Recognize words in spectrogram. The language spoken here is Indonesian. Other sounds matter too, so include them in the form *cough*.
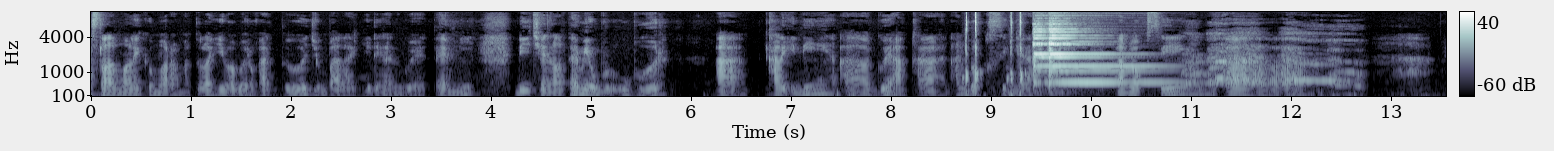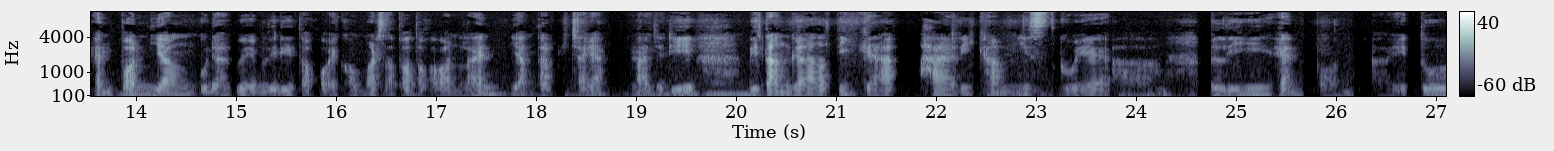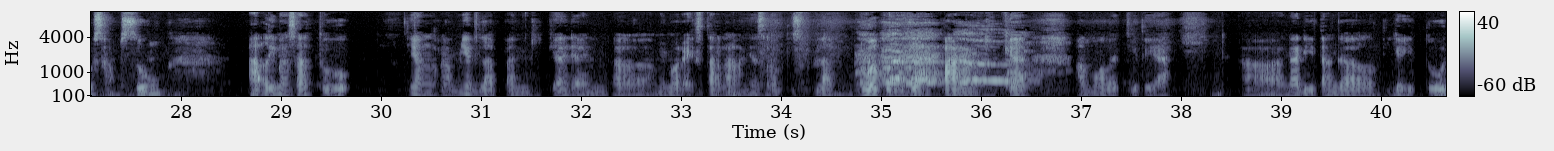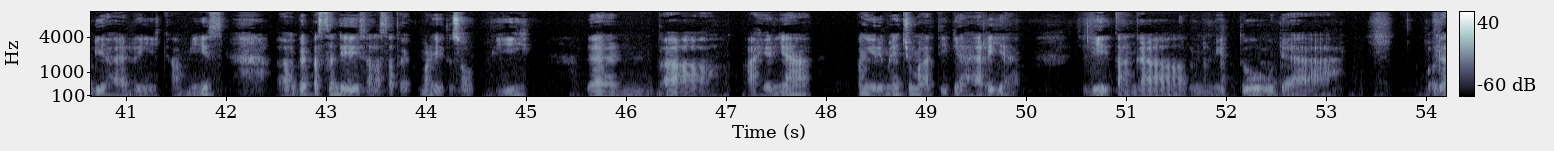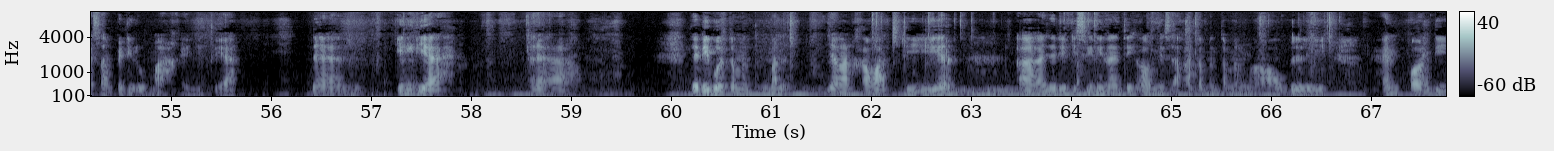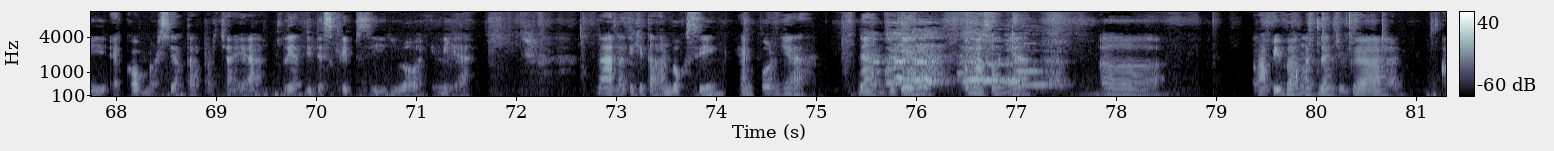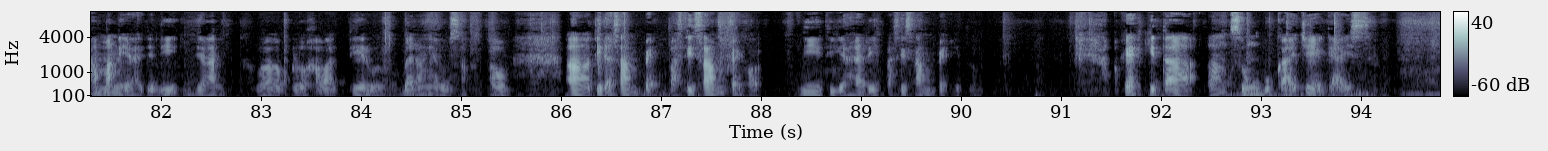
Assalamualaikum warahmatullahi wabarakatuh. Jumpa lagi dengan gue Temi di channel Temi Ubur-Ubur. Ah, kali ini uh, gue akan unboxing ya. Unboxing uh, handphone yang udah gue beli di toko e-commerce atau toko online yang terpercaya. Nah, jadi di tanggal 3 hari Kamis gue uh, beli handphone uh, itu Samsung A51 yang RAM-nya 8GB dan uh, memori eksternalnya 128 GB AMOLED gitu ya. Uh, nah di tanggal 3 itu di hari Kamis uh, gue pesen di salah satu e-commerce yaitu Shopee dan uh, akhirnya pengirimnya cuma tiga hari ya. Jadi tanggal 6 itu udah udah sampai di rumah kayak gitu ya. Dan ini dia. Tada jadi buat teman-teman jangan khawatir. Uh, jadi di sini nanti kalau misalkan teman-teman mau beli handphone di e-commerce yang terpercaya lihat di deskripsi di bawah ini ya. Nah nanti kita unboxing handphonenya dan juga ini kemasannya uh, rapi banget dan juga aman ya. Jadi jangan uh, perlu khawatir untuk barangnya rusak atau uh, tidak sampai pasti sampai kok di tiga hari pasti sampai itu. Oke, kita langsung buka aja ya guys.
